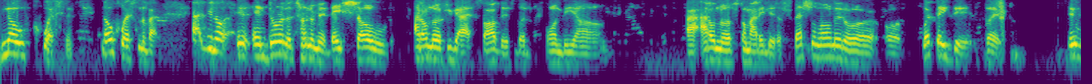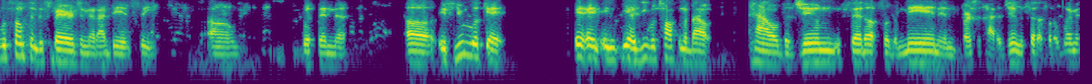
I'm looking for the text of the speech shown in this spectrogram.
No question, no question about. It. You know, and, and during the tournament, they showed. I don't know if you guys saw this, but on the um, I, I don't know if somebody did a special on it or or what they did, but it was something disparaging that I did see um, within the. Uh, if you look at, and, and, and, yeah, you were talking about how the gym is set up for the men and versus how the gym is set up for the women.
